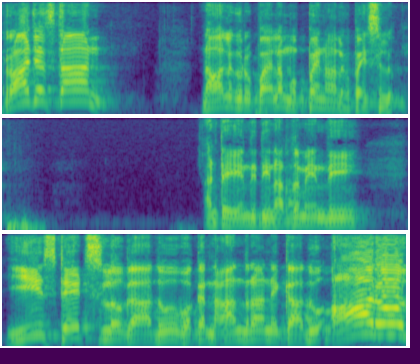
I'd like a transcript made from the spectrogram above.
రాజస్థాన్! నాలుగు రూపాయల ముప్పై నాలుగు పైసలు. అంటే ఏంది దీని అర్థం ఏంది? ఈ స్టేట్స్లో కాదు ఒక ఆంధ్రానే కాదు ఆ రోజు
